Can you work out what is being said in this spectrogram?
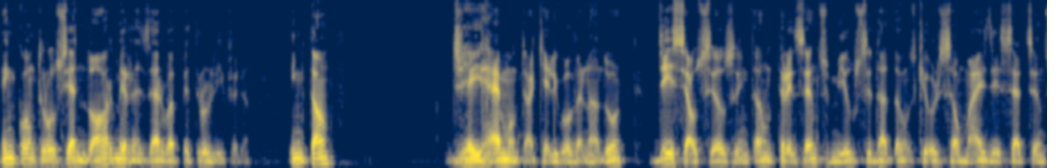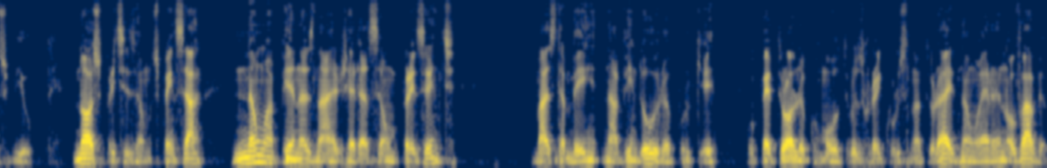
encontrou-se enorme reserva petrolífera. Então, Jay Hammond, aquele governador, disse aos seus, então, 300 mil cidadãos, que hoje são mais de 700 mil, nós precisamos pensar não apenas na geração presente, mas também na vindoura, porque o petróleo, como outros recursos naturais, não é renovável.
